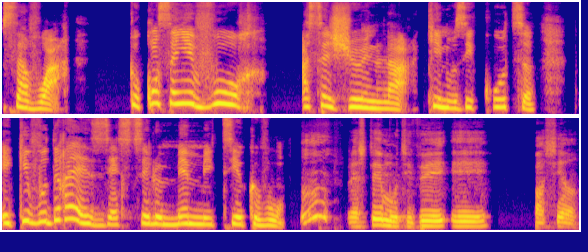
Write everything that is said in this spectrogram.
savoir, que conseillez-vous à ces jeunes-là qui nous écoutent et qui voudraient exercer le même métier que vous? Restez motivés et patients.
